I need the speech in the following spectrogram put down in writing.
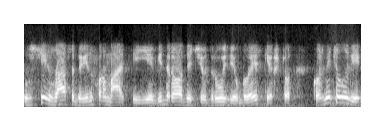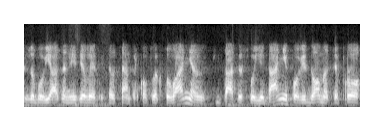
з всіх засобів інформації від родичів, друзів, близьких, що кожний чоловік зобов'язаний з'явитися в центр комплектування, дати свої дані, повідомити про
